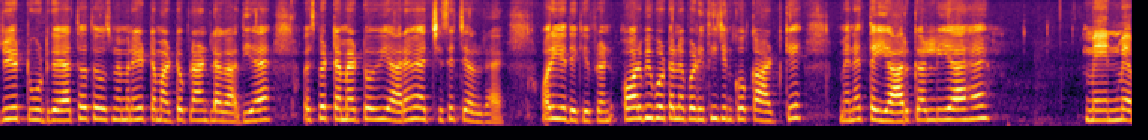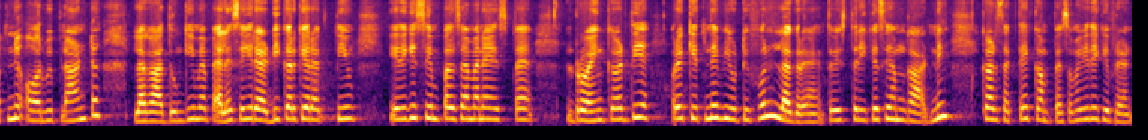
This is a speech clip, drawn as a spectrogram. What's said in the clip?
जो ये टूट गया था तो उसमें मैंने ये टमाटो प्लांट लगा दिया है और इस पर टमाटो भी आ रहे हैं, अच्छे से चल रहा है। और ये देखिए फ्रेंड और भी बोटलें पड़ी थी जिनको काट के मैंने तैयार कर लिया है। मैं इनमें अपने और भी प्लांट लगा दूँगी। मैं पहले से ही रेडी करके रखती हूँ। ये देखिए सिंपल सा मैंने इस पर ड्राइंग कर दी है और ये कितने ब्यूटीफुल लग रहे हैं। तो इस तरीके से हम गार्डनिंग कर सकते हैं कम पैसों में। ये देखिए फ्रेंड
